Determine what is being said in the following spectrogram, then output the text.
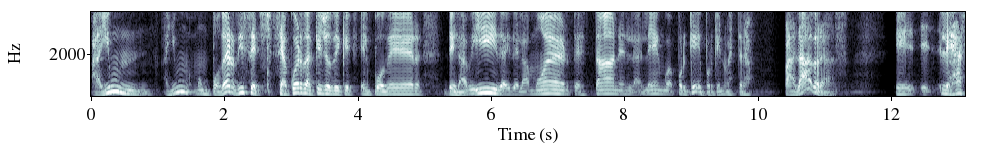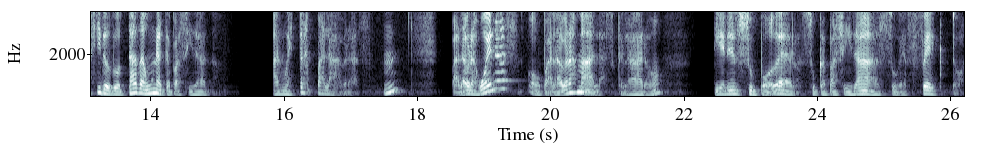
hay un, hay un, poder, dice, se acuerda aquello de que el poder de la vida y de la muerte están en la lengua. ¿Por qué? Porque nuestras palabras eh, eh, les ha sido dotada una capacidad a nuestras palabras. Palabras buenas o palabras malas, claro. tienen su poder, su capacidad, su efecto.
